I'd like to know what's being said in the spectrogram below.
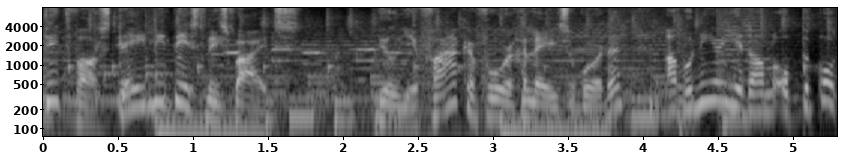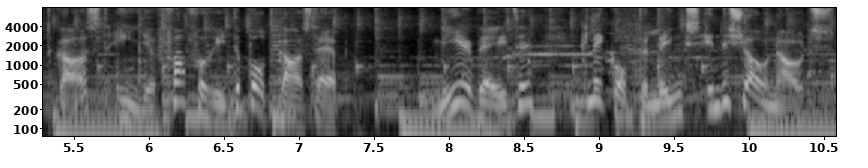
Dit was Daily Business Bites. Wil je vaker voorgelezen worden? Abonneer je dan op de podcast in je favoriete podcast-app. Meer weten? Klik op de links in de show notes.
